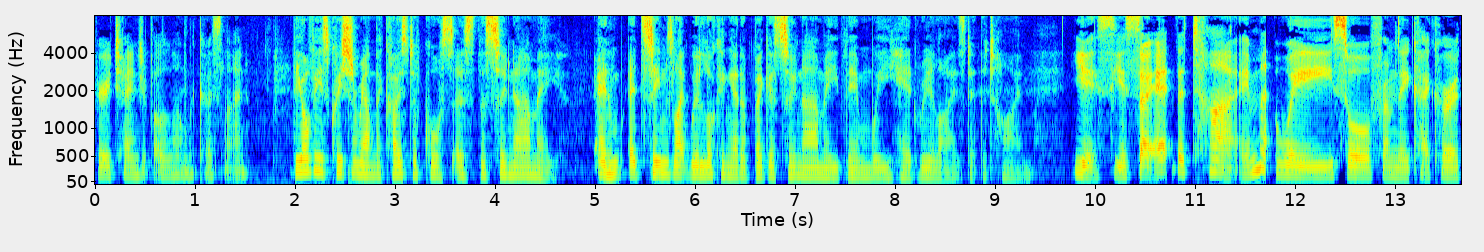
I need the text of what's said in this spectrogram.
very changeable along the coastline. The obvious question around the coast, of course, is the tsunami. And it seems like we're looking at a bigger tsunami than we had realised at the time. Yes, yes. So at the time, we saw from the Kaikoura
